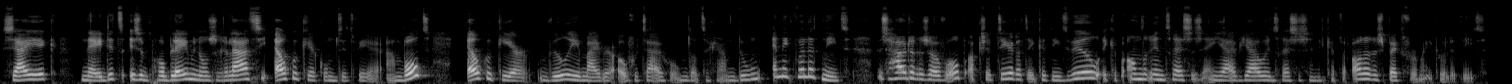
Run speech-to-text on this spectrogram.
zei ik nee, dit is een probleem in onze relatie. Elke keer komt dit weer aan bod. Elke keer wil je mij weer overtuigen om dat te gaan doen en ik wil het niet. Dus hou er eens over op. Accepteer dat ik het niet wil. Ik heb andere interesses en jij hebt jouw interesses en ik heb er alle respect voor, maar ik wil het niet.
